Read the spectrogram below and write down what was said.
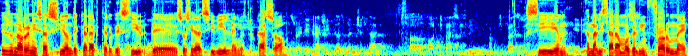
Es una organización de carácter de, de sociedad civil, en nuestro caso. Si analizáramos el informe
